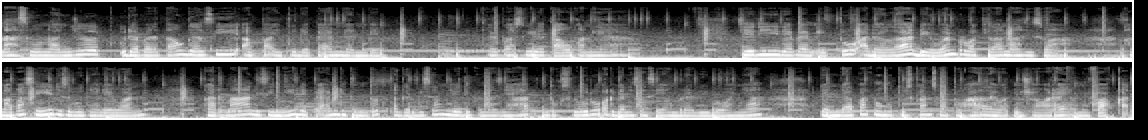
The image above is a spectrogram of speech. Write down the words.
Nah, sebelum lanjut, udah pada tahu gak sih apa itu DPM dan BEM? Tapi pasti udah tahu kan ya. Jadi DPM itu adalah Dewan Perwakilan Mahasiswa. Kenapa sih disebutnya dewan? Karena di sini DPM dituntut agar bisa menjadi penasihat untuk seluruh organisasi yang berada di bawahnya dan dapat memutuskan suatu hal lewat musyawarah yang mufakat.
